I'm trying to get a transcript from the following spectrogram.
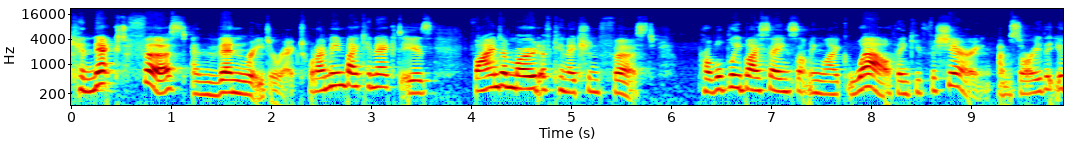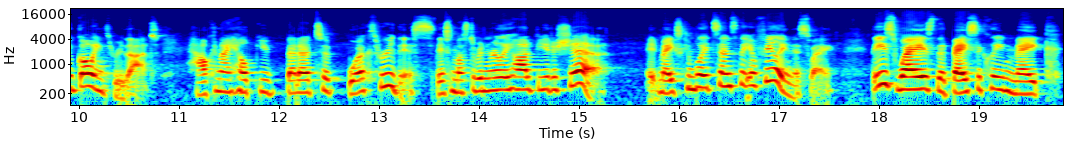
connect first and then redirect. What I mean by connect is find a mode of connection first, probably by saying something like, Wow, thank you for sharing. I'm sorry that you're going through that. How can I help you better to work through this? This must have been really hard for you to share. It makes complete sense that you're feeling this way. These ways that basically make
